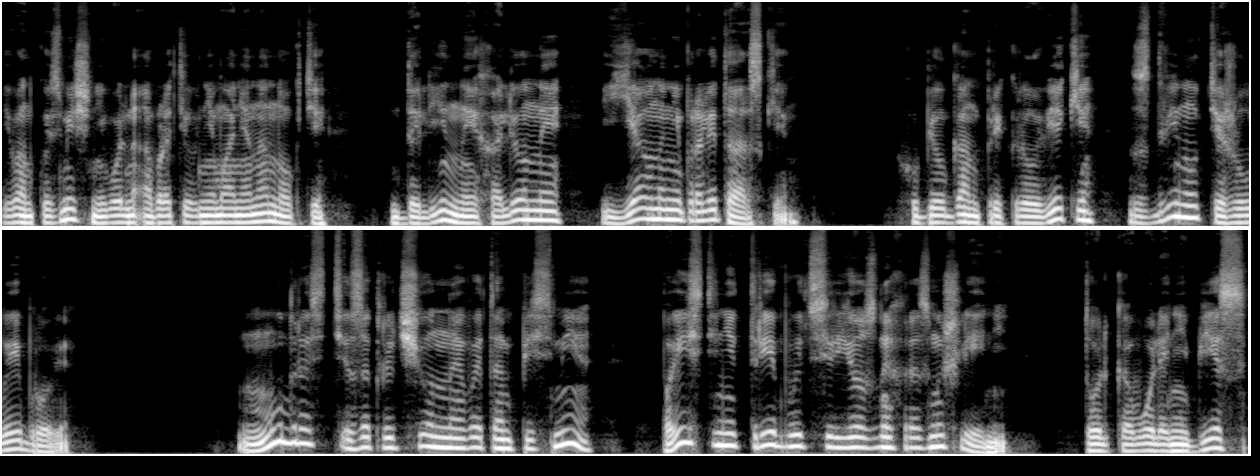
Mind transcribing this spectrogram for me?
Иван Кузьмич невольно обратил внимание на ногти. Длинные, холеные, явно не пролетарские. Хубилган прикрыл веки, сдвинул тяжелые брови. Мудрость, заключенная в этом письме, поистине требует серьезных размышлений. Только воля небес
